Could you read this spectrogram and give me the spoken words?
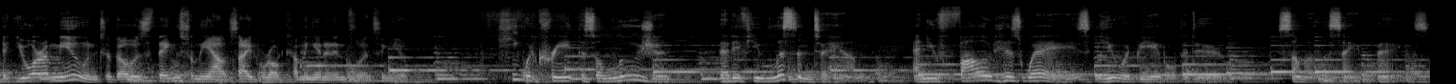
that you are immune to those things from the outside world coming in and influencing you. He would create this illusion that if you listened to him and you followed his ways, you would be able to do some of the same things.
